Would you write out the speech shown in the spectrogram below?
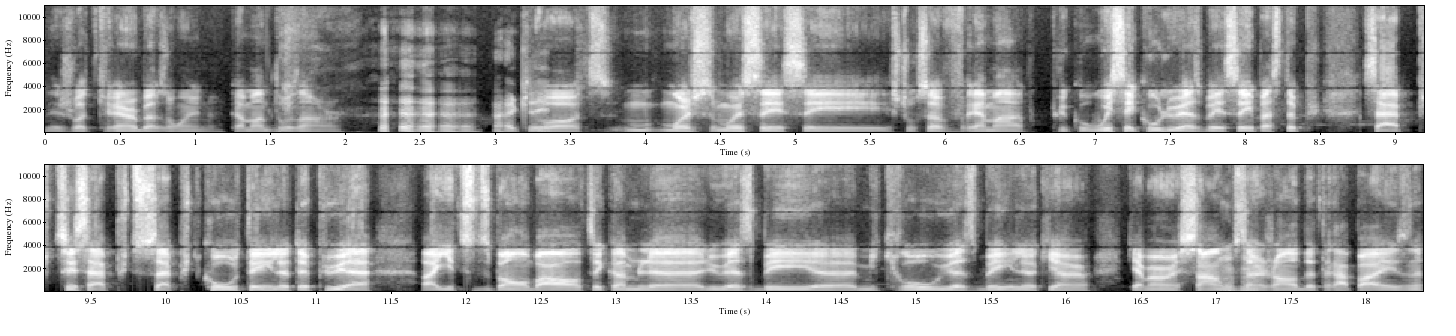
je vais te créer un besoin. Commande-toi-en un. Ouais, tu- moi, je- moi c'est, c'est- je trouve ça vraiment plus cool. Oui, c'est cool l'USB-C parce que plus- ça a plus- tu sais, ça a plus, ça a plus de côté. Tu n'as plus à. Ah, y a-tu du bon bord? Tu comme le- l'USB euh, micro USB là, qui, a un- qui avait un sens, Mhm. un genre de trapèze. là.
